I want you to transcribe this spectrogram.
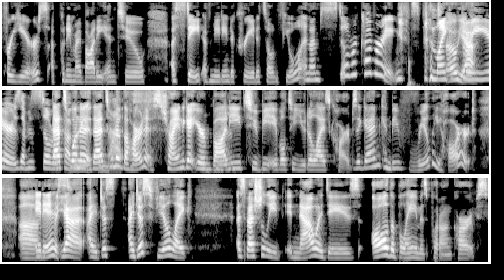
for years, putting my body into a state of needing to create its own fuel, and I'm still recovering. It's been like oh, yeah. three years. I'm still recovering. that's one of that's that. one of the hardest. Trying to get your mm-hmm. body to be able to utilize carbs again can be really hard. Um, it is. But yeah, I just I just feel like especially nowadays, all the blame is put on carbs.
